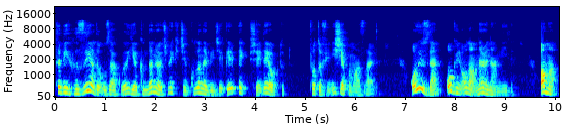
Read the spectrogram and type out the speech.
Tabii hızı ya da uzaklığı yakından ölçmek için kullanabilecekleri pek bir şey de yoktu. Foto finish yapamazlardı. O yüzden o gün olanlar önemliydi. Ama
